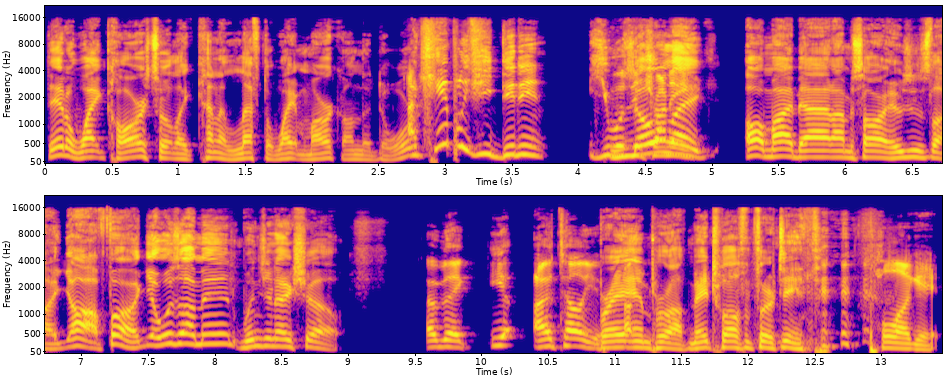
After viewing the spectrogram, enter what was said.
They had a white car, so it like kind of left a white mark on the door. I can't believe he didn't. He wasn't no, trying like, to. oh my bad. I'm sorry. It was just like, oh fuck, yo, what's up, man? When's your next show? I'd be like, yeah, I'll tell you. Brea Improv, May 12th and 13th. Plug it.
